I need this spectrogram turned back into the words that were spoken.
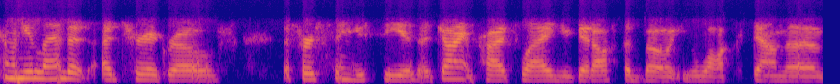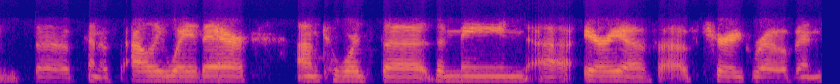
And when you land at, at Cherry Grove, the first thing you see is a giant pride flag. You get off the boat, you walk down the, the kind of alleyway there um, towards the, the main uh, area of, of Cherry Grove. And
